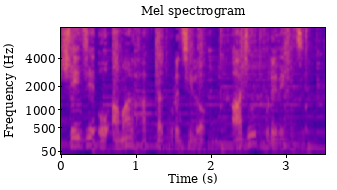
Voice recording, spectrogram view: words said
সেই যে ও আমার হাতটা ধরেছিল, আজও ধরে রেখেছে।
